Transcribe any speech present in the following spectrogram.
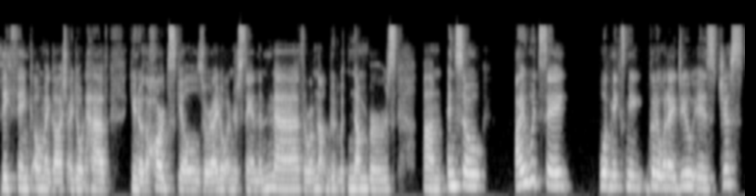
they think, oh my gosh, I don't have, you know, the hard skills or I don't understand the math or I'm not good with numbers. Um, and so I would say what makes me good at what I do is just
